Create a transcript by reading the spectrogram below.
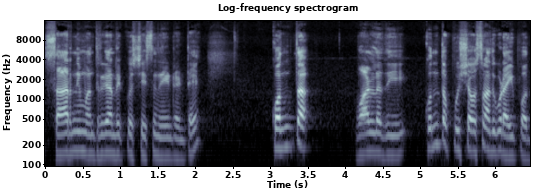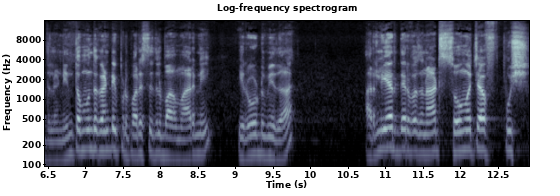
సార్ని మంత్రి గారిని రిక్వెస్ట్ చేసింది ఏంటంటే కొంత వాళ్ళది కొంత పుష్ అవసరం అది కూడా అయిపోద్దులండి. ఇంతకుముందు ముందు కంటే ఇప్పుడు పరిస్థితులు బాగా మారినాయి ఈ రోడ్డు మీద. Earlier there was not so much of push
